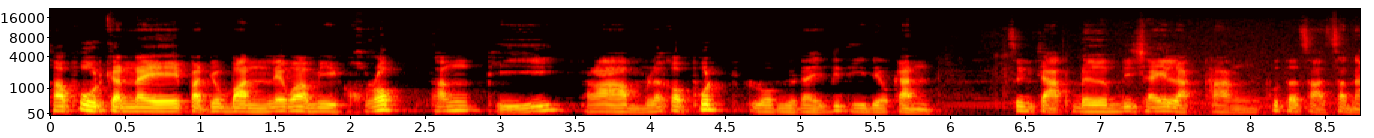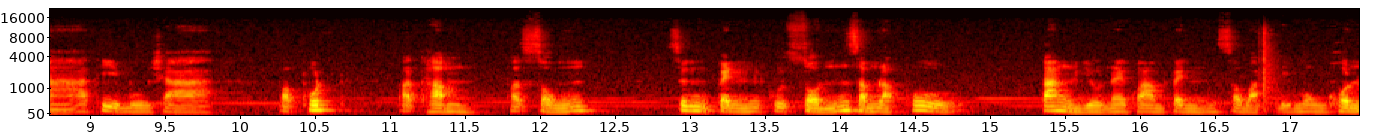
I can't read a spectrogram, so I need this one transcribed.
ถ้าพูดกันในปัจจุบันเรียกว่ามีครบทั้งผีพรามแล้วก็พุทธรวมอยู่ในพิธีเดียวกัน ซึ่งจากเดิมที่ใช้หลักทางพุทธศาสนาที่บูชา พระพุทธ พระธรรม พระสงฆ์ซึ่งเป็นกุศลสำหรับผู้ตั้งอยู่ในความเป็นสวัสดิมงคล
